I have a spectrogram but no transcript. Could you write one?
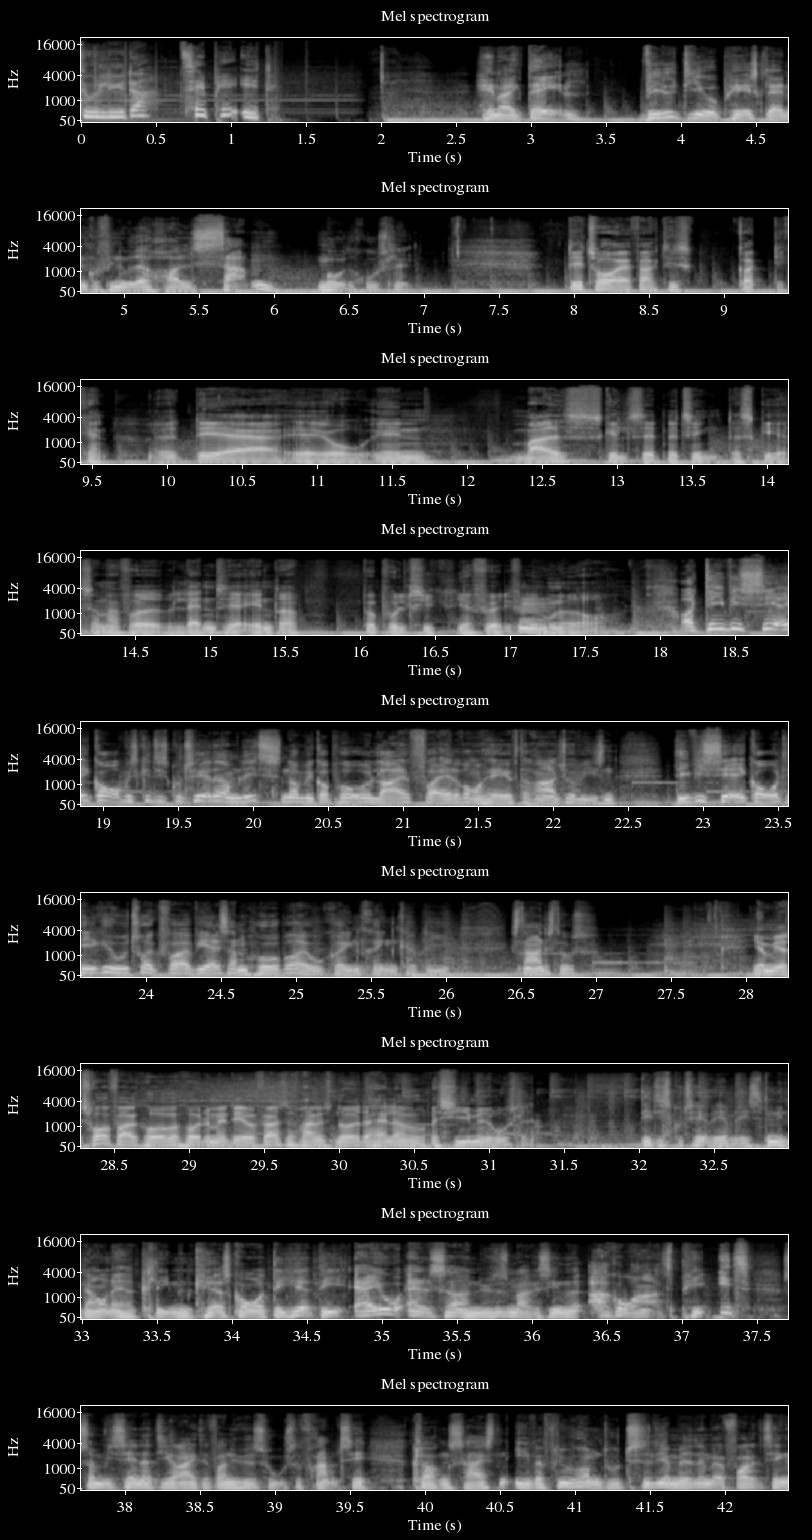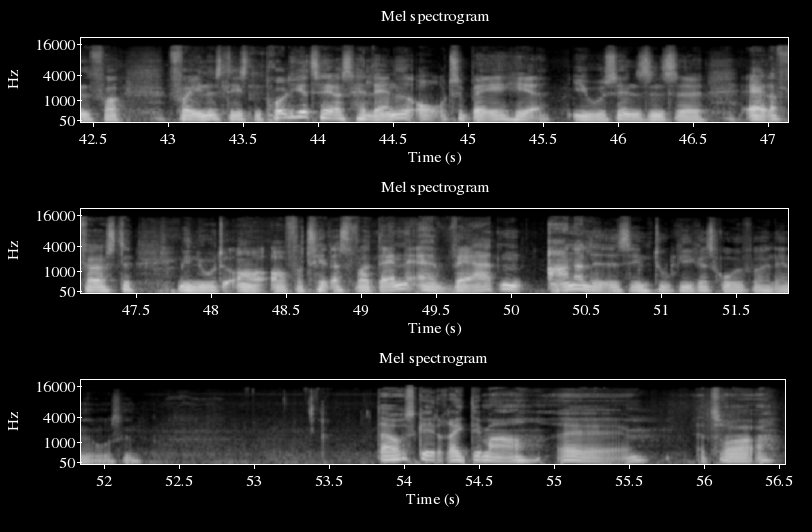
Du lytter til P1. Henrik Dahl, vil de europæiske lande kunne finde ud af at holde sammen mod Rusland? Det tror jeg faktisk godt, de kan. Øh, det er øh, jo en meget skilsættende ting, der sker, som har fået landet til at ændre på politik, de har ført i 100 mm. år. Og det vi ser i går, vi skal diskutere det om lidt, når vi går på live for alvor her efter radioavisen. Det vi ser i går, det er ikke et udtryk for, at vi alle sammen håber, at Ukrainekrigen kan blive snart slut. Jamen, jeg tror, folk håber på det, men det er jo først og fremmest noget, der handler om regimet i Rusland. Det diskuterer vi om lidt. Mit navn er Clemen Kærsgaard, og det her, det er jo altså nyhedsmagasinet Akkurat P1, som vi sender direkte fra nyhedshuset frem til klokken 16. Eva Flyvholm, du er tidligere medlem af Folketinget for, for Enhedslisten. Prøv lige at tage os halvandet år tilbage her i udsendelsens øh, allerførste minut, og, og fortæl os, hvordan er verden anderledes, end du gik og troede for halvandet år siden? Der er jo sket rigtig meget. Øh, jeg tror,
